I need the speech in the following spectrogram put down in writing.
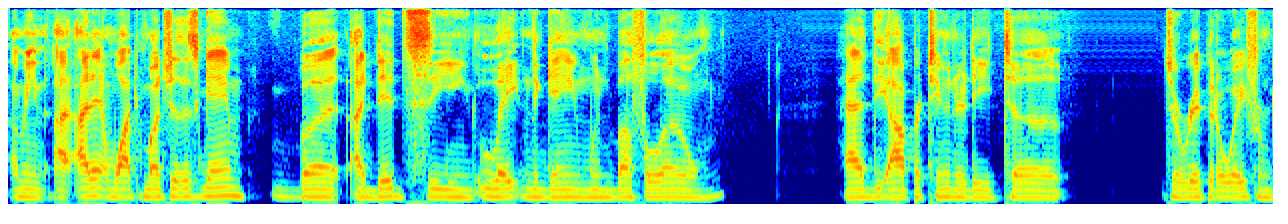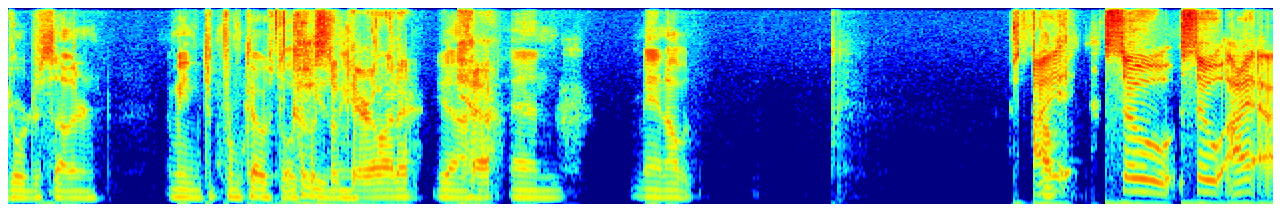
I mean, I, I didn't watch much of this game, but I did see late in the game when Buffalo had the opportunity to to rip it away from Georgia Southern. I mean, from Coastal. Coastal. Carolina. Yeah. yeah. And man, I would, I so so I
